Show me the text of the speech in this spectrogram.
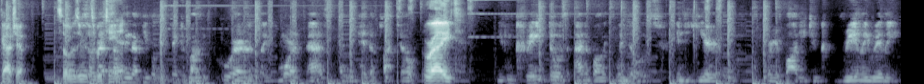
Gotcha. So it was your So that's routine. something that people can think about who are like more advanced and hit a plateau. Right. You can create those anabolic windows in the year for your body to really, really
